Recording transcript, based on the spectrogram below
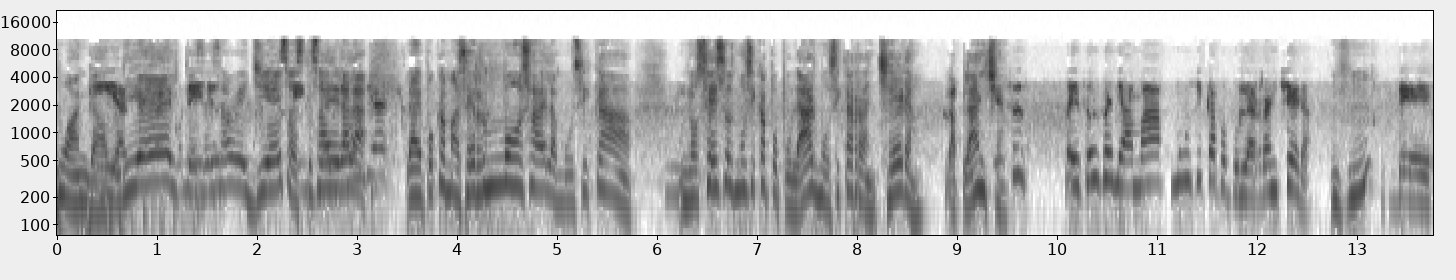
Juan Gabriel, con ¿qué es ellos esa belleza? Es que esa era la, la época más hermosa de la música, no sé, eso es música popular, música ranchera, la plancha. Eso, es- eso se llama música popular ranchera. De,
